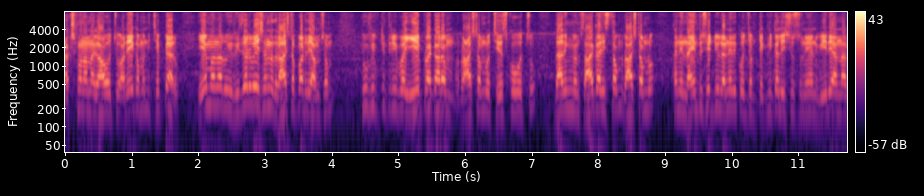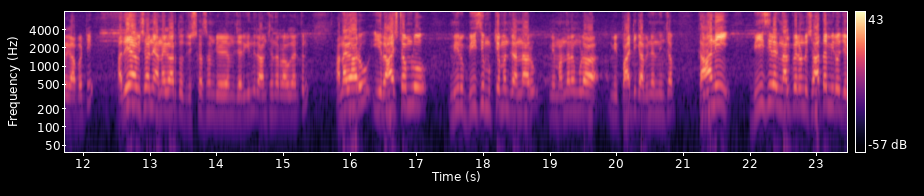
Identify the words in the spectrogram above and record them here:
లక్ష్మణ్ అన్న కావచ్చు అనేక మంది చెప్పారు. ఏమన్నారు? ఈ రిజర్వేషన్ల రాష్ట్రపతి అంశం two fifty three by A ప్రకారం రాష్ట్రంలో చేసుకోవచ్చు. దానికి మేము సహకరిస్తాం రాష్ట్రంలో. కానీ నైన్త్ షెడ్యూల్ అనేది కొంచెం టెక్నికల్ ఇష్యూస్ ఉన్నాయని వీరే అన్నారు కాబట్టి అదే అంశాన్ని అన్నగారితో డిస్కషన్ చేయడం జరిగింది రామచంద్రరావు గారితో అన్నగారు ఈ రాష్ట్రంలో మీరు బీసీ ముఖ్యమంత్రి అన్నారు. మేమందరం కూడా మీ పార్టీకి అభినందించాం. కానీ బీసీలకు నలభై రెండు శాతం ఈరోజు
